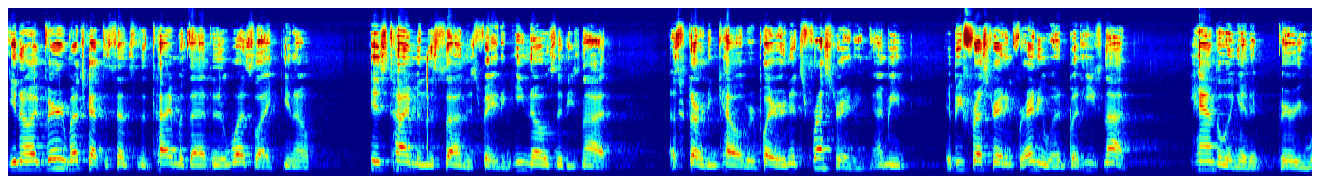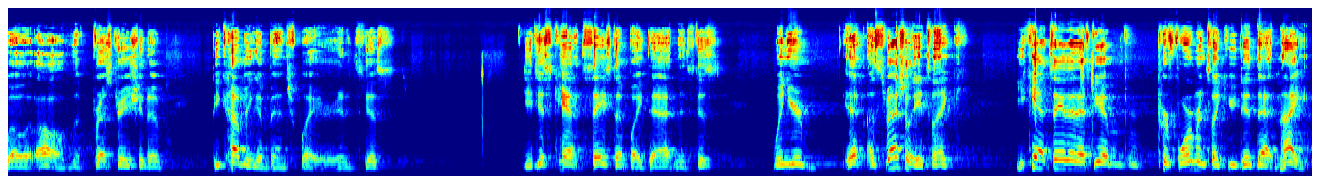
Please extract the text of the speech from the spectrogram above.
you know I very much got the sense at the time of that that it was like you know his time in the sun is fading. He knows that he's not a starting caliber player, and it's frustrating. I mean, it'd be frustrating for anyone, but he's not handling it very well at all. The frustration of becoming a bench player, and it's just you just can't say stuff like that, and it's just when you're especially it's like you can't say that after you have a performance like you did that night.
